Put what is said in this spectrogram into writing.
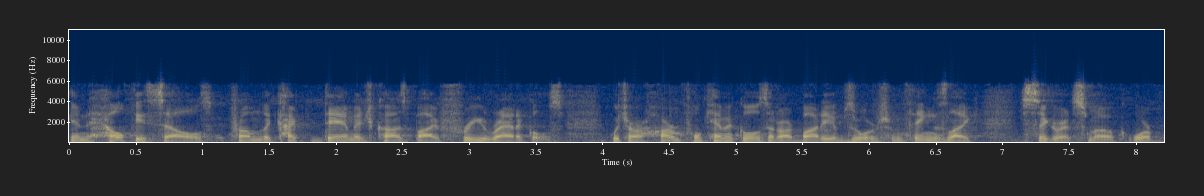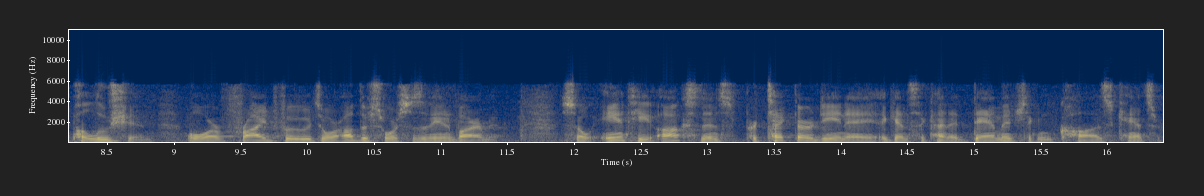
in healthy cells from the type of damage caused by free radicals, which are harmful chemicals that our body absorbs from things like cigarette smoke or pollution or fried foods or other sources of the environment. So antioxidants protect our DNA against the kind of damage that can cause cancer.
